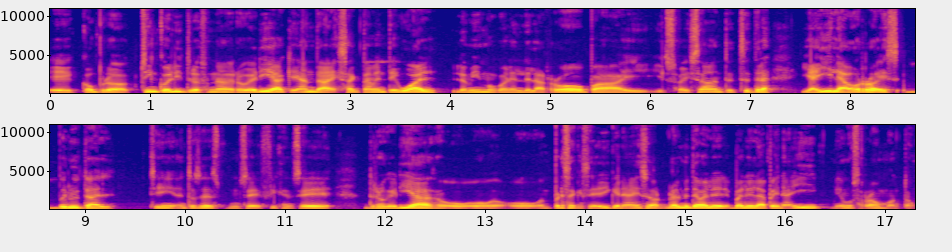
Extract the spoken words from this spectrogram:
eh, compro 5 litros en una droguería que anda exactamente igual, lo mismo con el de la ropa y, el suavizante, etc. Y ahí el ahorro es brutal. ¿sí? Entonces, no sé, fíjense, droguerías o, empresas que se dediquen a eso, realmente vale, vale la pena. Ahí hemos ahorrado un montón.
